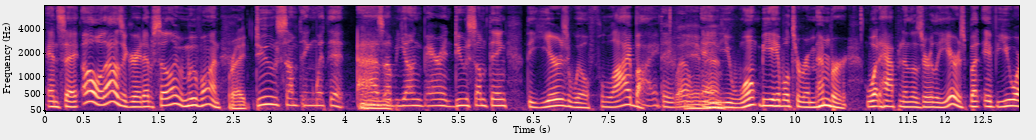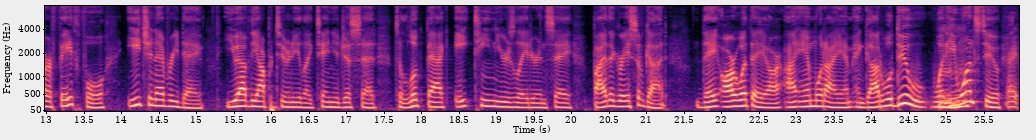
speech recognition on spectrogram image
and say, oh, well, that was a great episode. Let me move on. Right. Do something with it. As mm. a young parent, do something. The years will fly by. They will. Amen. And you won't be able to remember what happened in those early years. But if you are faithful each and every day, you have the opportunity, like Tanya just said, to look back 18 years later and say, by the grace of God, they are what they are. I am what I am, and God will do what mm-hmm. He wants to. Right.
